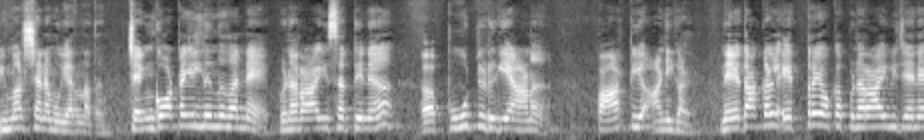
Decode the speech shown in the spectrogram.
വിമർശനമുയർന്നത്. ചെങ്കോട്ടയിൽ നിന്ന് തന്നെ പിണറായിസത്തിന് പൂട്ടിടുകയാണ് പാർട്ടി അണികൾ. നേതാക്കൾ എത്രയൊക്കെ പിണറായി വിജയനെ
